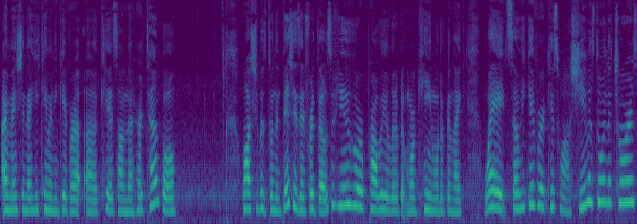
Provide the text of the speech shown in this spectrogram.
I mentioned that he came and he gave her a, a kiss on the, her temple while she was doing the dishes. And for those of you who are probably a little bit more keen, would have been like, wait, so he gave her a kiss while she was doing the chores?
